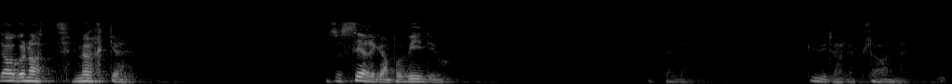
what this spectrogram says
Dag og natt i mørket. Og så ser jeg ham på video. Gud hadde en plan med det.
